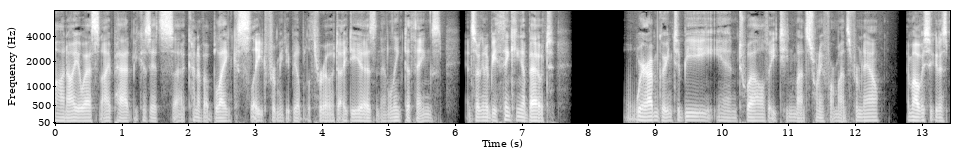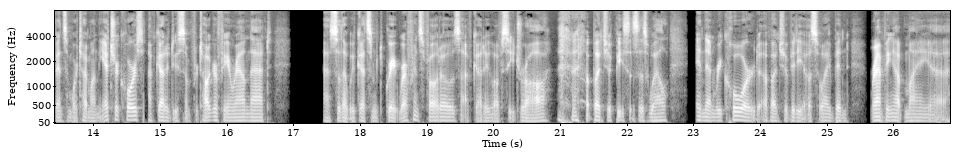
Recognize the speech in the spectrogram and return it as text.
on iOS and iPad because it's uh, kind of a blank slate for me to be able to throw out ideas and then link to things. And so I'm going to be thinking about where I'm going to be in 12, 18 months, 24 months from now. I'm obviously going to spend some more time on the Etchr course. I've got to do some photography around that uh, so that we've got some great reference photos. I've got to obviously draw a bunch of pieces as well and then record a bunch of videos. So I've been ramping up my uh,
